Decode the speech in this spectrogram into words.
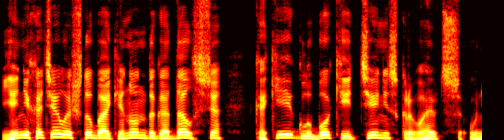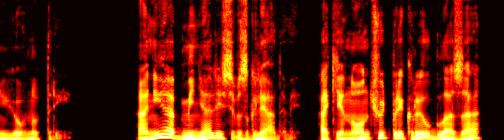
Ей не хотелось, чтобы Акинон догадался, какие глубокие тени скрываются у нее внутри. Они обменялись взглядами. Акинон чуть прикрыл глаза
